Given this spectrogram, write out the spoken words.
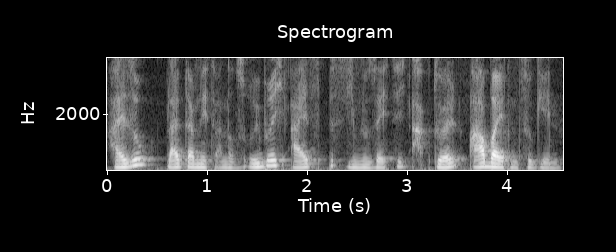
Also bleibt einem nichts anderes übrig, als bis 67 aktuell arbeiten zu gehen.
